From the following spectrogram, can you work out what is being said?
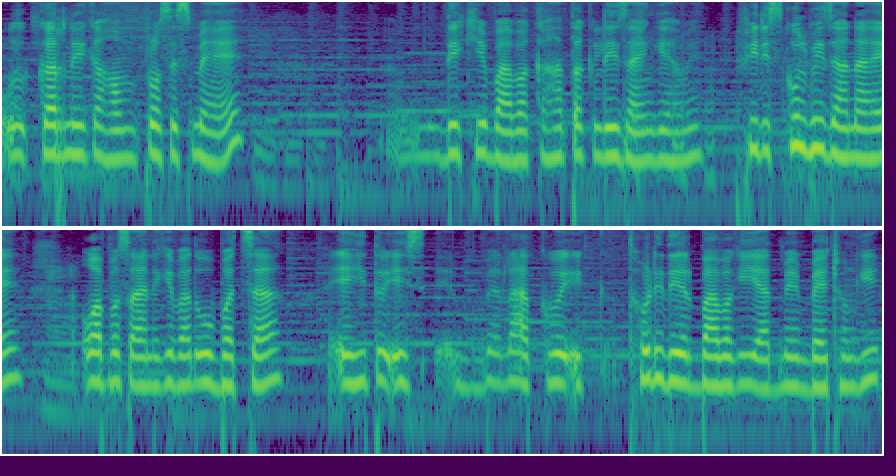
अच्छा। करने का हम प्रोसेस में है। हम्म, हम्म, देखिए बाबा कहाँ तक ले जाएँगे हमें। फिर स्कूल भी जाना है। हाँ, वापस आने के बाद वो बच्चा यही तो इस रात को एक थोड़ी देर बाबा की याद में बैठूँगी।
